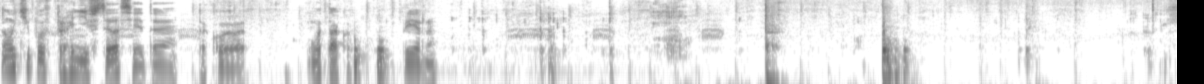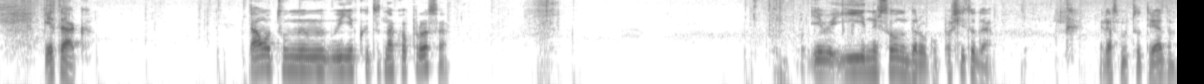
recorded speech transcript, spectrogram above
ну, типа, проходить в стелсе, это такое вот. Вот так вот, примерно. Итак. Там вот мы видим какой-то знак вопроса. И, и нарисованную дорогу. Пошли туда. Раз мы тут рядом,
